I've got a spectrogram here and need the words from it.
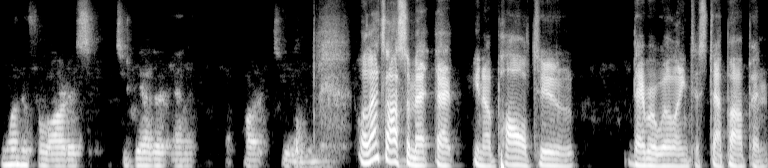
wonderful artists together and apart too. Well, that's awesome that that you know Paul too. They were willing to step up and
